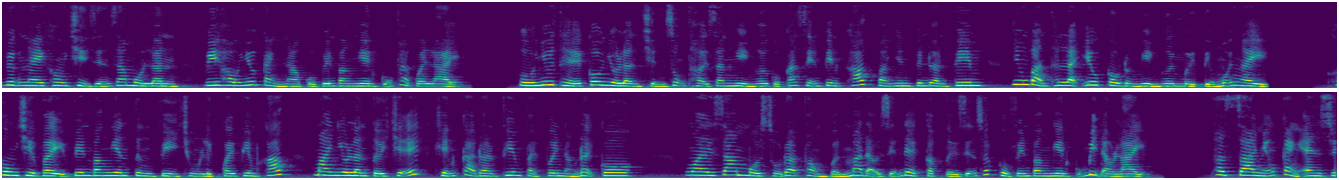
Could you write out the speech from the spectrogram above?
Việc này không chỉ diễn ra một lần, vì hầu như cảnh nào của viên băng nghiên cũng phải quay lại. Cứ như thế cô nhiều lần chiếm dụng thời gian nghỉ ngơi của các diễn viên khác và nhân viên đoàn phim, nhưng bản thân lại yêu cầu được nghỉ ngơi 10 tiếng mỗi ngày. Không chỉ vậy, viên băng nghiên từng vì trùng lịch quay phim khác mà nhiều lần tới trễ khiến cả đoàn phim phải phơi nắng đợi cô. Ngoài ra, một số đoạn phỏng vấn mà đạo diễn đề cập tới diễn xuất của viên băng nghiên cũng bị đào lại. Thật ra những cảnh NG,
